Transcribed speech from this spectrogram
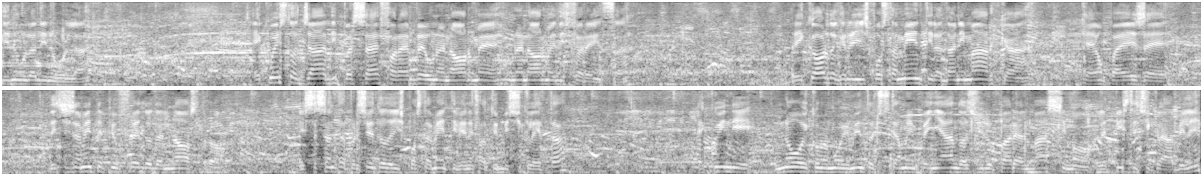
di nulla di nulla. E questo già di per sé farebbe un'enorme, un'enorme differenza. Ricordo che negli spostamenti la Danimarca, che è un paese decisamente più freddo del nostro, il 60% degli spostamenti viene fatto in bicicletta e quindi noi come movimento ci stiamo impegnando a sviluppare al massimo le piste ciclabili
